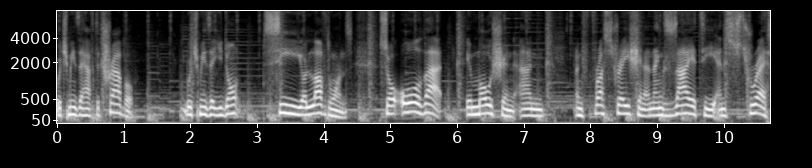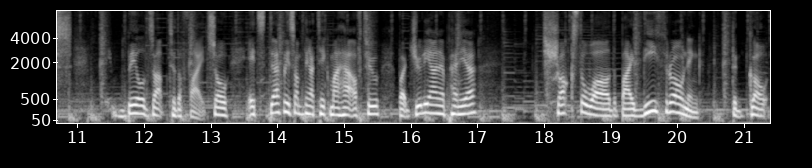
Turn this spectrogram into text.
which means they have to travel, which means that you don't see your loved ones. So all that emotion and and frustration and anxiety and stress builds up to the fight. So it's definitely something I take my hat off to. But Juliana Pena shocks the world by dethroning the GOAT.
